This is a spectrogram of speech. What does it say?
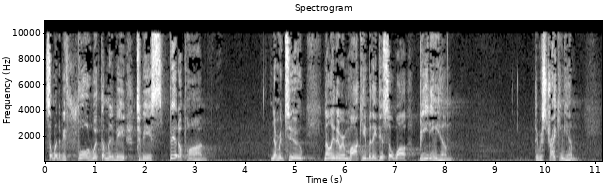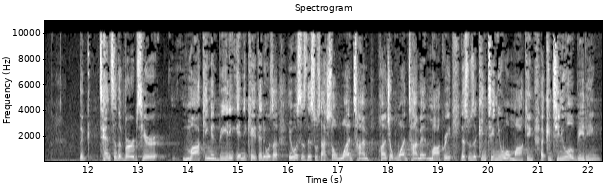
Someone to be fooled with, someone to be, to be spit upon. Number two, not only they were mocking him, but they did so while beating him. They were striking him. The tense of the verbs here, mocking and beating, indicate that it was a it was this was not just a one-time punch, a one-time mockery. This was a continual mocking, a continual beating.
